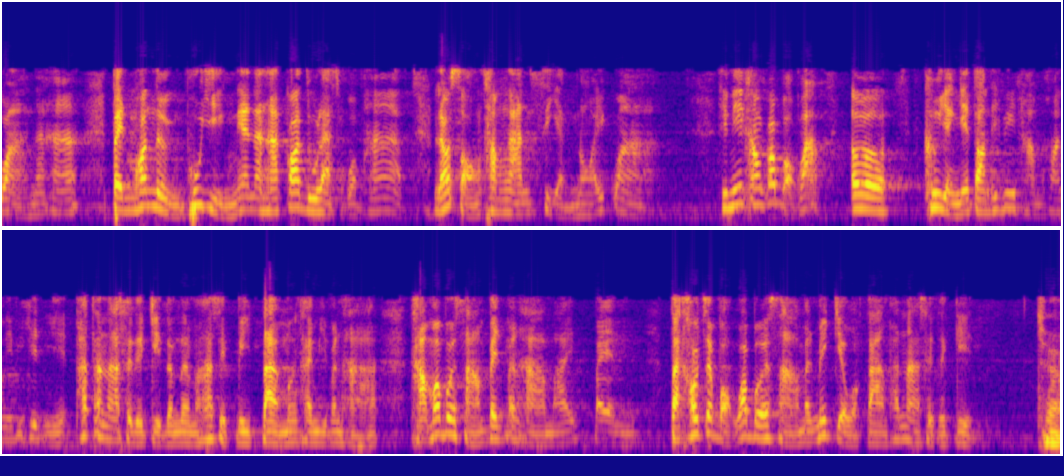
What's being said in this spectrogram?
กว่านะฮะเป็นเพราะหนึ่งผู้หญิงเนี่ยนะฮะก็ดูแลสุขภาพ แล้วสองทำงานเสี่ยงน้อยกว่า ทีนี้เขาก็บอกว่า เออ คืออย่างนี้ยตอนที่พี่ทำข้อนี้พี่คิดอย่างนี้ พัฒนาเศรษฐกิจดำเนินมา50 ปี แต่เมืองไทยมีปัญหา ถามว่าเบอร์สามเป็นปัญหาไหมเป็น แต่เขาจะบอกว่าเบอร์สามมันไม่เกี่ยวกับการพัฒนาเศรษฐกิจ ใช่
